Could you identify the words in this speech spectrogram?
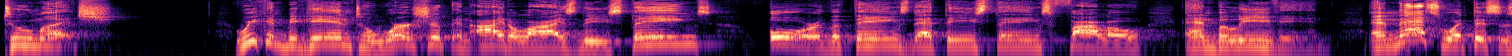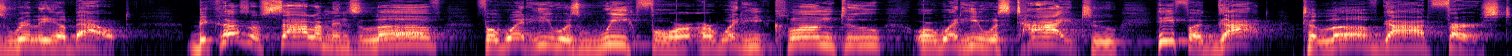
too much, we can begin to worship and idolize these things or the things that these things follow and believe in. And that's what this is really about. Because of Solomon's love for what he was weak for, or what he clung to, or what he was tied to, he forgot to love God first.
